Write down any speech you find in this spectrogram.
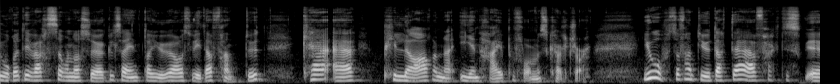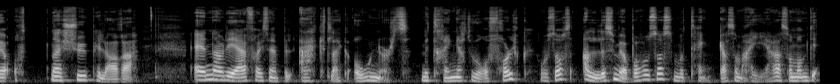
gjorde diverse undersøkelser, intervjuer osv. fant ut hva er pilarene i en high performance culture. Jo, så fant de ut at det er faktisk eh, åtte, nei, sju pilarer. En av de er f.eks. act like owners. Vi trenger at våre folk hos oss, alle som jobber hos oss, må tenke som eiere. Som om de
